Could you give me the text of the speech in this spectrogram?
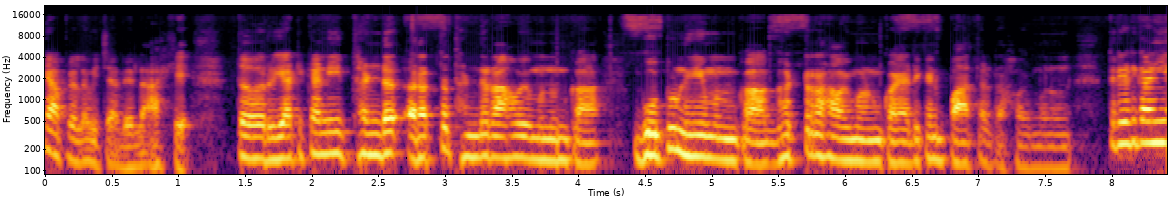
हे आपल्याला विचारलेलं आहे? तर या ठिकाणी थंड रक्त थंड राहावे म्हणून का? गोटून हे म्हणून का? घट्ट राहावे म्हणून का? या ठिकाणी पातळ राहावे म्हणून. तर या ठिकाणी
